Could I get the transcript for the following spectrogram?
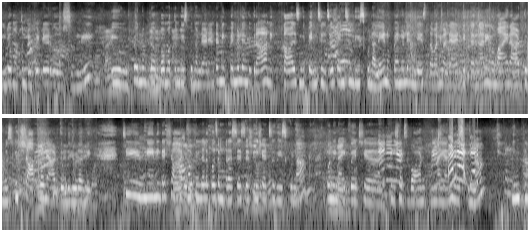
వీడియో మొత్తం రిపీటెడ్గా వస్తుంది. ఈ పెన్ను డబ్బా మొత్తం తీసుకుందాం డాడీ. అంటే నీకు పెన్నులు ఎందుకురా? నీకు కావాల్సింది పెన్సిల్స్. పెన్సిల్ తీసుకున్నాలే నువ్వు పెన్నులు ఏం చేస్తావని వాళ్ళ డాడీ తిట్టంగానే ఇంకా మా ఆయన ఆడుతుండు. షాప్లోనే ఆడుతుంది చూడండి. చీ, నేను ఇంకా షార్ట్లు పిల్లల కోసం డ్రెస్సెస్ టీ షర్ట్స్ తీసుకున్నా. కొన్ని నైట్ వేర్ టీ షర్ట్స్ బాగుంటున్నాయని తీసుకున్నా. ఇంకా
